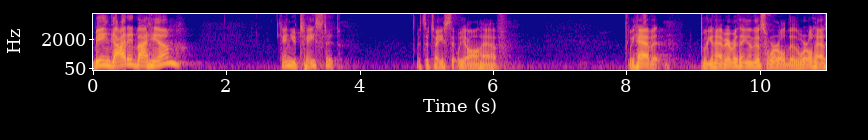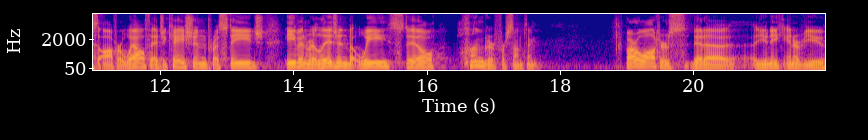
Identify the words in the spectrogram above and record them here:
being guided by Him. Can you taste it? It's a taste that we all have. We have it. We can have everything in this world that the world has to offer wealth, education, prestige, even religion, but we still hunger for something. Barbara Walters did a, a, unique interview,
